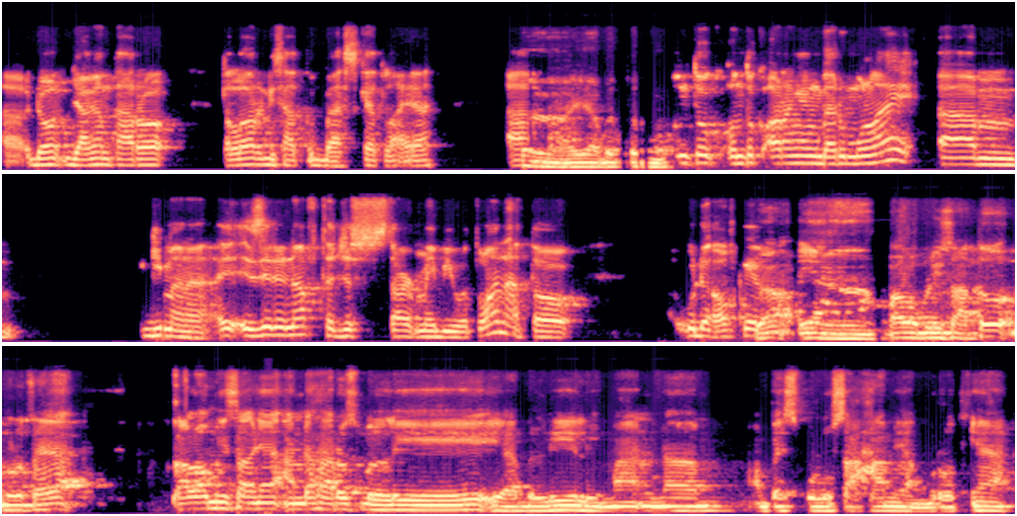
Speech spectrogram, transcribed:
Uh, don't jangan taruh telur di satu basket lah ya. Um, uh, ya betul. Untuk untuk orang yang baru mulai, um, gimana? Is it enough to just start maybe with one atau udah oke? Okay? Ya, ya kalau beli satu, menurut saya kalau misalnya anda harus beli ya beli 5, 6 sampai 10 saham yang menurutnya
